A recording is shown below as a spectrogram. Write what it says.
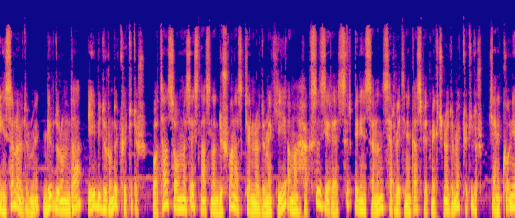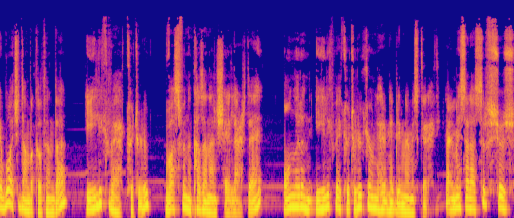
İnsan öldürmek bir durumda iyi bir durumda kötüdür. Vatan savunması esnasında düşman askerini öldürmek iyi ama haksız yere sırf bir insanın servetini gasp etmek için öldürmek kötüdür. Yani konuya bu açıdan bakıldığında iyilik ve kötülük vasfını kazanan şeylerde onların iyilik ve kötülük yönlerini bilmemiz gerek. Yani mesela sırf söz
